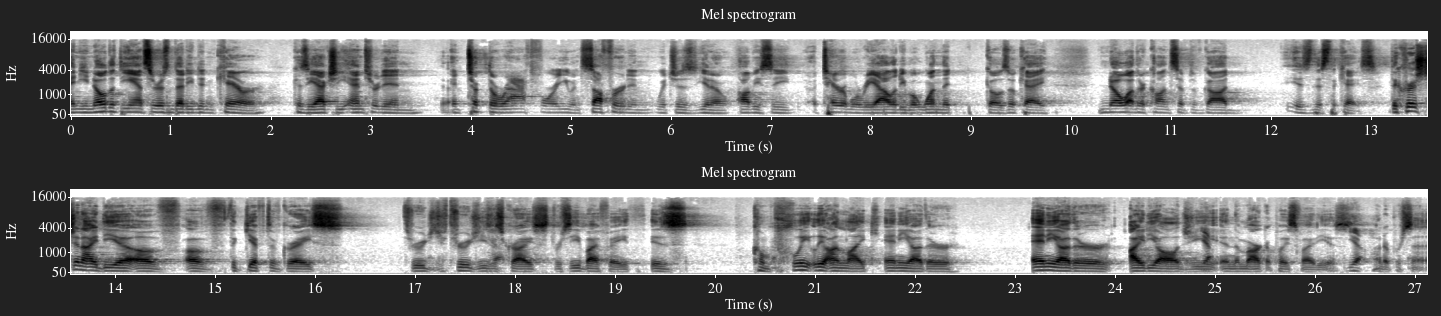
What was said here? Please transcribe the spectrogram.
And you know that the answer isn't that he didn't care because he actually entered in and took the wrath for you and suffered and which is, you know, obviously a terrible reality but one that goes, okay, no other concept of God is this the case. the Christian idea of, of the gift of grace through, through Jesus Christ, received by faith, is completely unlike any other, any other ideology Yeah. in the marketplace of ideas. Yeah. 100%.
